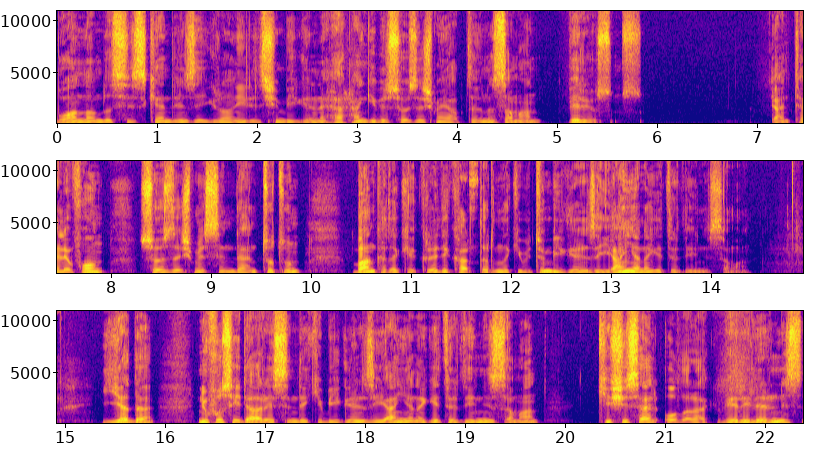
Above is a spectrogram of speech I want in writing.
bu anlamda siz kendinizle ilgili olan iletişim bilgilerini herhangi bir sözleşme yaptığınız zaman veriyorsunuz. Yani telefon sözleşmesinden tutun bankadaki kredi kartlarındaki bütün bilgilerinizi yan yana getirdiğiniz zaman ya da nüfus idaresindeki bilgilerinizi yan yana getirdiğiniz zaman kişisel olarak verileriniz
